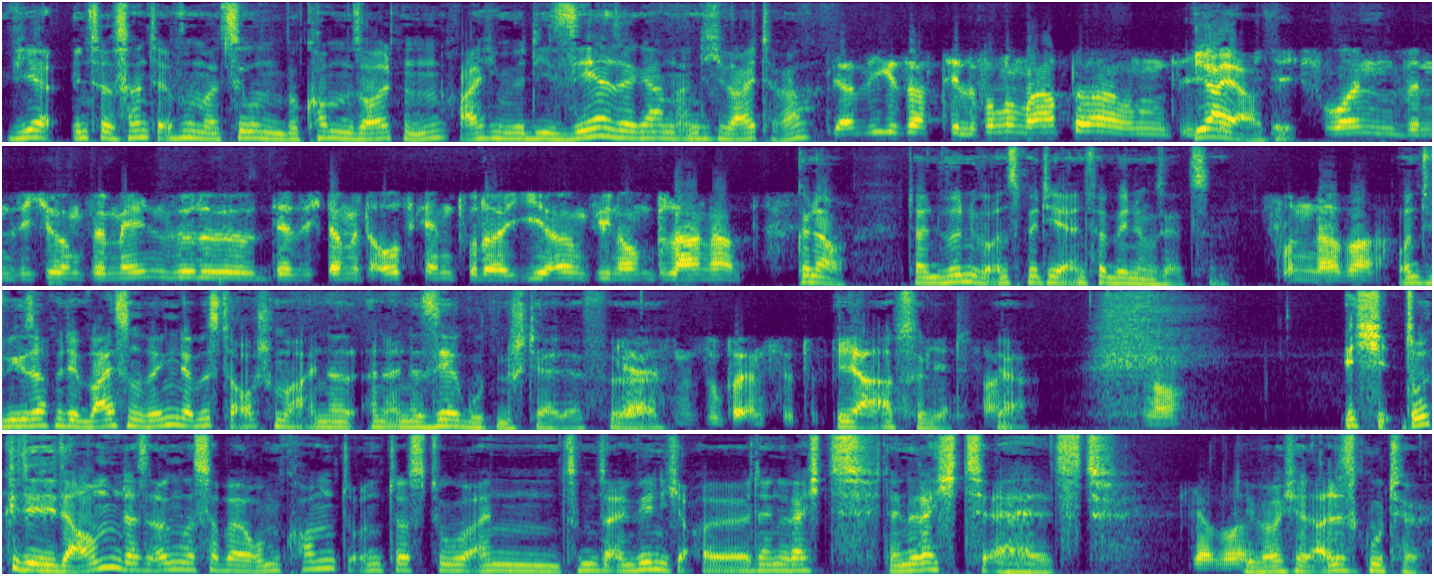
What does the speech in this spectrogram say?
wir interessante Informationen bekommen sollten, reichen wir die sehr, sehr gern an dich weiter. Ja, wie gesagt, Telefonnummer habt ihr und ich Ja, würde ja. mich freuen, wenn sich irgendwer melden würde, der sich damit auskennt oder ihr irgendwie noch einen Plan habt. Genau, dann würden wir uns mit dir in Verbindung setzen. Wunderbar. Und wie gesagt, mit dem Weißen Ring, da bist du auch schon mal eine, an einer sehr guten Stelle für. Ja, ist eine super Institution. Ja, absolut. Ja. Ne? Ich drücke dir die Daumen, dass irgendwas dabei rumkommt und dass du ein, zumindest ein wenig äh, dein Recht, dein Recht erhältst. Jawohl. Lieber Richard, alles Gute.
